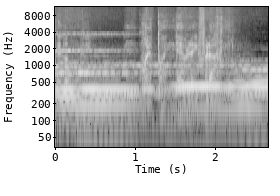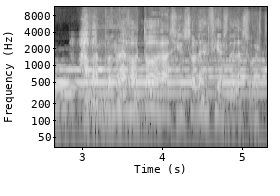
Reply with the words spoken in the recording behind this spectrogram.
El hombre? Un cuerpo endeble y frágil, abandonado a todas las insolencias de la suerte.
